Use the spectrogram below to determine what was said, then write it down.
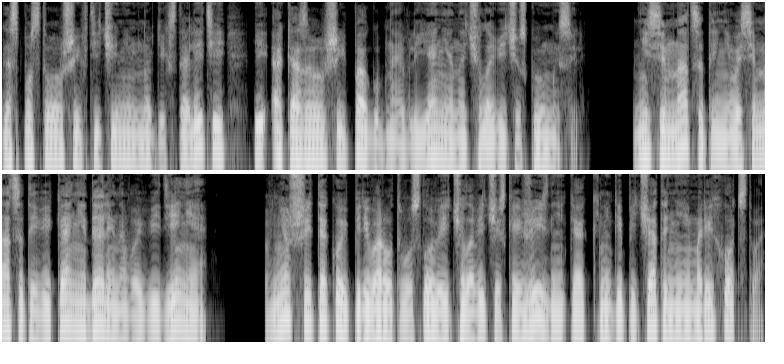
господствовавший в течение многих столетий и оказывавший пагубное влияние на человеческую мысль. Ни XVII, ни XVIII века не дали нововведения, внесшие такой переворот в условия человеческой жизни, как книгопечатание и мореходство,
